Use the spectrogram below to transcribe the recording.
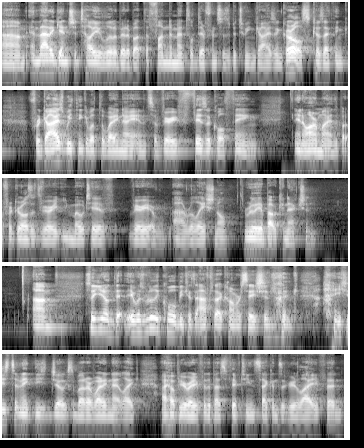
um, and that again should tell you a little bit about the fundamental differences between guys and girls. Because I think for guys, we think about the wedding night and it's a very physical thing in our minds, but for girls, it's very emotive, very uh, relational. It's really about connection. Um, so you know, th- it was really cool because after that conversation, like I used to make these jokes about our wedding night, like I hope you're ready for the best 15 seconds of your life, and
